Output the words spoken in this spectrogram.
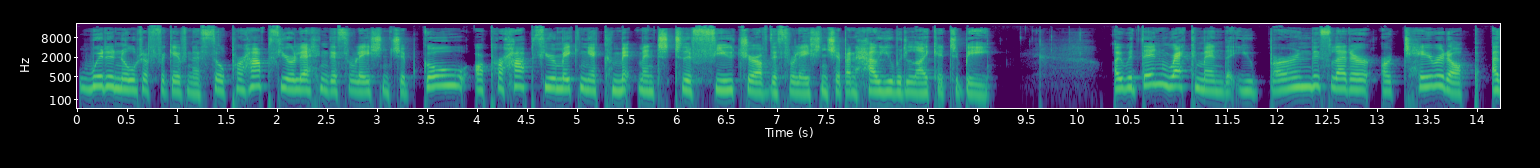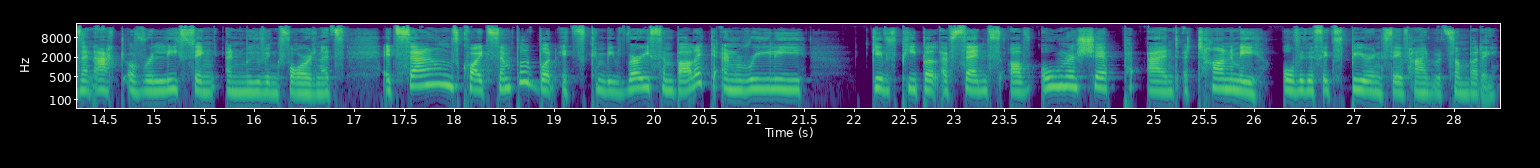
with a note of forgiveness. So perhaps you're letting this relationship go, or perhaps you're making a commitment to the future of this relationship and how you would like it to be. I would then recommend that you burn this letter or tear it up as an act of releasing and moving forward. And it's it sounds quite simple, but it can be very symbolic and really gives people a sense of ownership and autonomy over this experience they've had with somebody.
